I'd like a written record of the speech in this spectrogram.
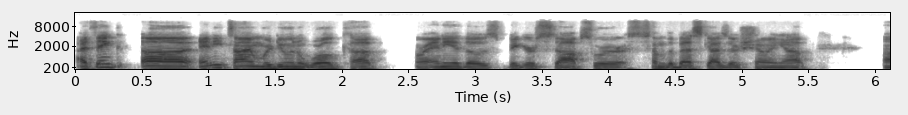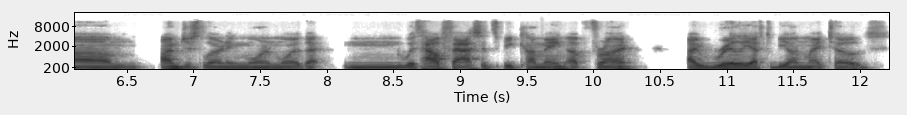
I think uh, anytime we're doing a World Cup or any of those bigger stops where some of the best guys are showing up, um, I'm just learning more and more that mm, with how fast it's becoming up front, I really have to be on my toes.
